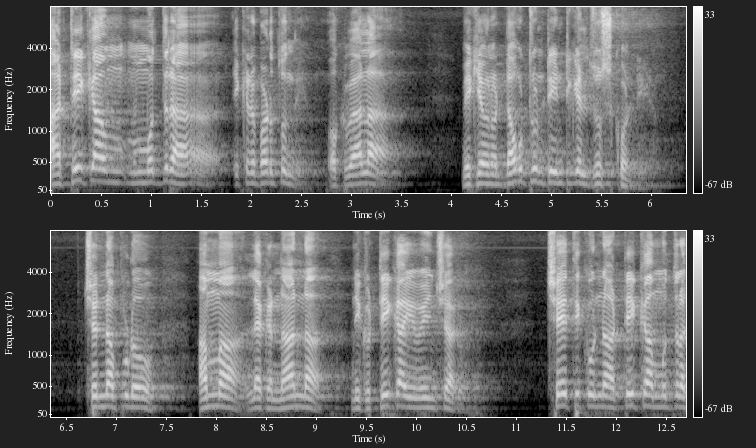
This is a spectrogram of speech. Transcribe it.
ఆ టీకా ముద్ర ఇక్కడ పడుతుంది. ఒకవేళ మీకు ఏమైనా డౌట్ ఉంటే ఇంటికి వెళ్ళి చూసుకోండి. చిన్నప్పుడు అమ్మ లేక నాన్న నీకు టీకా వేయించారు. చేతికున్న టీకా ముద్ర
